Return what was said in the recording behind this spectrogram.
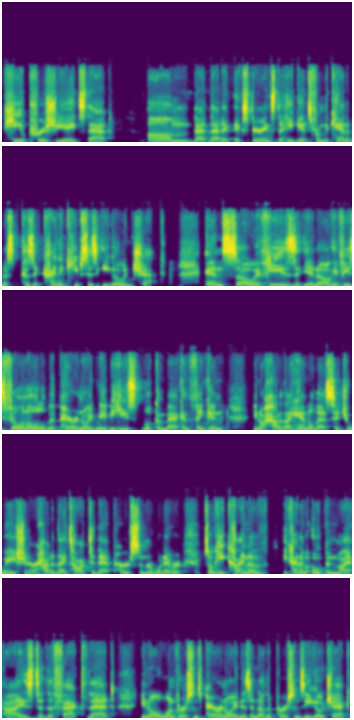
he appreciates that um, that that experience that he gets from the cannabis because it kind of keeps his ego in check. And so if he's you know if he's feeling a little bit paranoid, maybe he's looking back and thinking, you know, how did I handle that situation or how did I talk to that person or whatever. So he kind of he kind of opened my eyes to the fact that you know one person's paranoid is another person's ego check,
